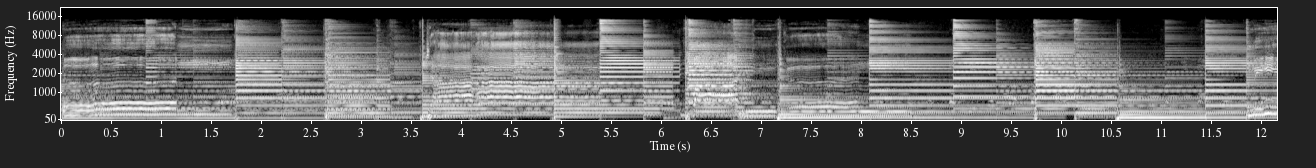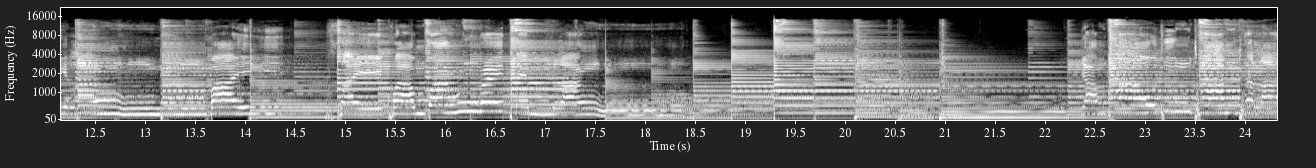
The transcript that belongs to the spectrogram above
เดิจากบเกิน มีลังหนึ่งใบ ใส่ความหวังไว้เต็มลัง ยาเช้าถึงชานชลา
